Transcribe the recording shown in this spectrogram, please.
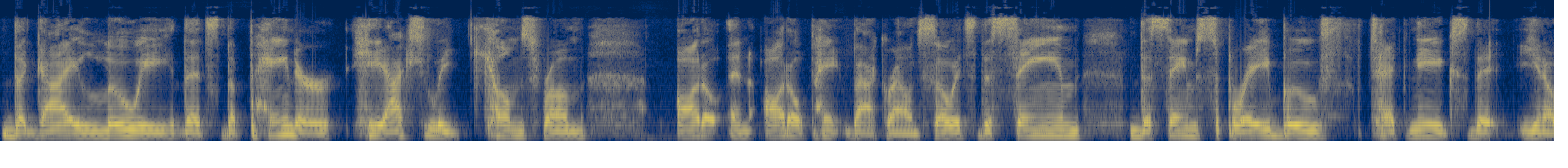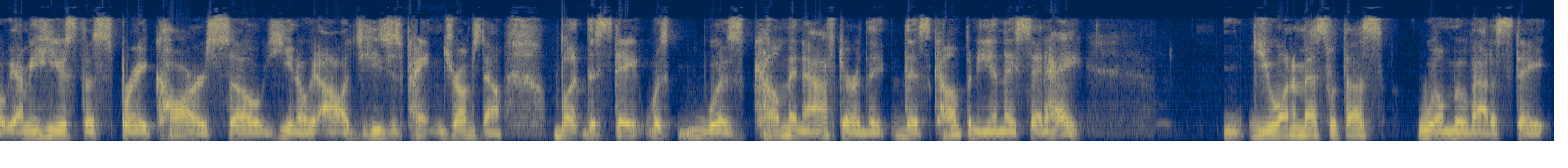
the guy Louis that's the painter, he actually comes from auto an auto paint background. So it's the same the same spray booth techniques that you know i mean he used to spray cars. So you know he's just painting drums now. But the state was was coming after the, this company and they said hey you want to mess with us? We'll move out of state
